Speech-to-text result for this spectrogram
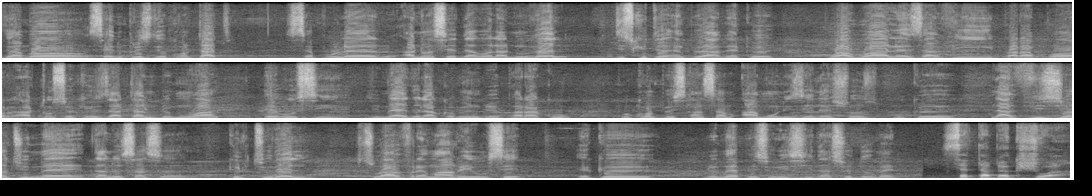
D'abord, c'est une prise de contact, c'est pour leur annoncer d'abord la nouvelle, discuter un peu avec eux pour avoir leurs avis par rapport à tout ce qu'ils attendent de moi et aussi du maire de la commune de Parakou pour qu'on puisse ensemble harmoniser les choses pour que la vision du maire dans le sens culturel soit vraiment rehaussée et que le maire puisse réussir dans ce domaine. C'est avec joie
